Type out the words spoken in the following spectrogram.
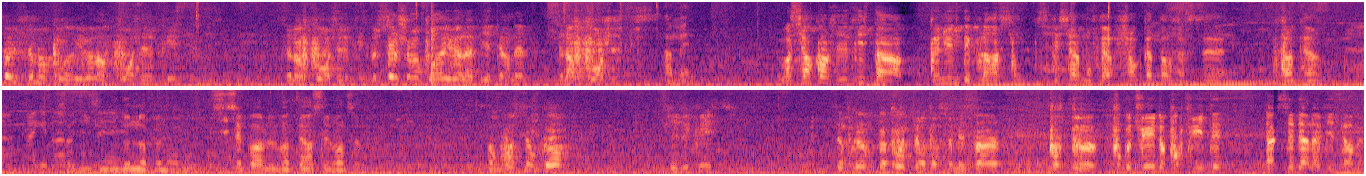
seul chemin pour arriver à la foi en Jésus-Christ, c'est la foi en Jésus-Christ. Le seul chemin pour arriver à la vie éternelle, c'est la foi en Jésus-Christ. Amen. Et Voici encore Jésus-Christ a tenu une déclaration spéciale, mon frère. Jean 14, verset 21. Ça dit, je vous donne la peine. Si c'est pas le 21, c'est le 27. Donc voici encore Jésus-Christ se présente à toi qui entends ce message pour, te- pour que tu aies une opportunité d'accéder à la vie éternelle.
